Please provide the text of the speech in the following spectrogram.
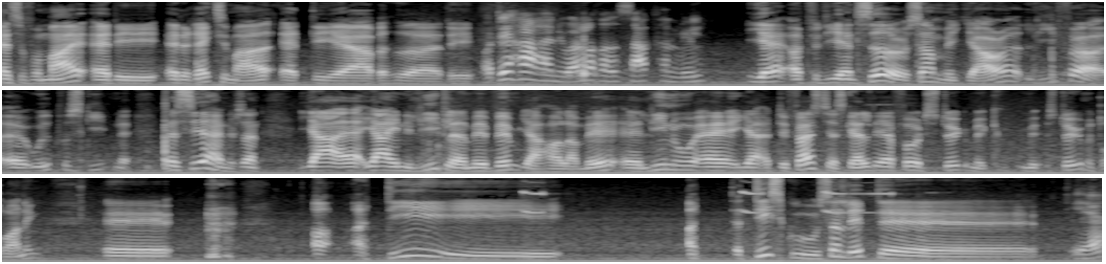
Altså for mig er det, er det rigtig meget, at det er, hvad hedder det... Og det har han jo allerede sagt, han vil. Ja, og fordi han sidder jo sammen med Yara lige før øh, ude på skibene. Der siger han jo sådan, jeg er, jeg er egentlig ligeglad med, hvem jeg holder med. Øh, lige nu er jeg, det første, jeg skal, det er at få et stykke med, med, stykke med dronning. Øh, og, og de... Og, og de skulle sådan lidt... Øh, Ja,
